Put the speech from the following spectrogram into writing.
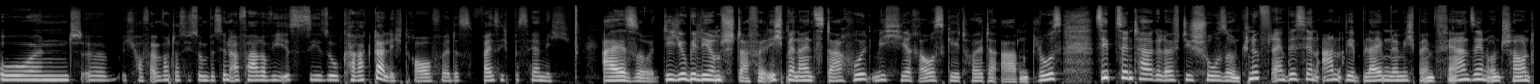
Und äh, ich hoffe einfach, dass ich so ein bisschen erfahre, wie ist sie so charakterlich drauf, weil das weiß ich bisher nicht. Also, die Jubiläumsstaffel Ich bin ein Star holt mich hier raus, geht heute Abend los. 17 Tage läuft die Show und knüpft ein bisschen an. Wir bleiben nämlich beim Fernsehen und schauen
